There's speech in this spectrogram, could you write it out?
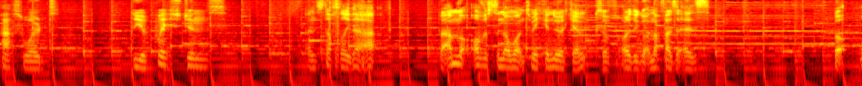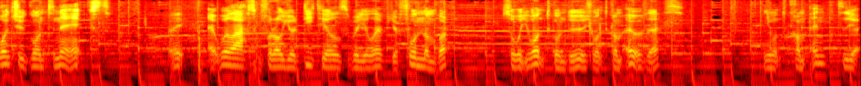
password, do your questions and stuff like that. But I'm not obviously not wanting to make a new account because I've already got enough as it is. But once you go on to next, right, it will ask for all your details, where you live, your phone number. So what you want to go and do is you want to come out of this, and you want to come into the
